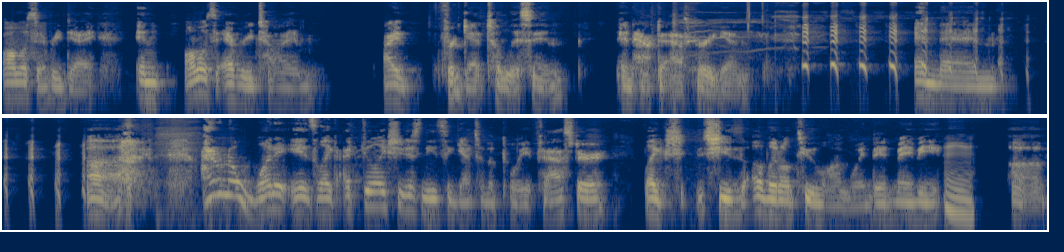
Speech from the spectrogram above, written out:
almost every day. And almost every time I forget to listen and have to ask her again. and then uh I don't know what it is. Like I feel like she just needs to get to the point faster. Like she, she's a little too long-winded maybe Hmm. um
